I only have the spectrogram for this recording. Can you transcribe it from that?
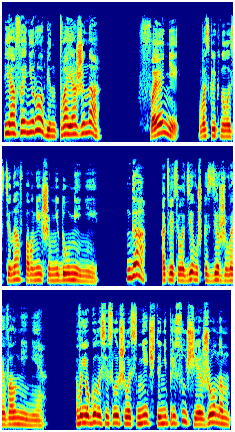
Я Фенни Робин, твоя жена». «Фенни?» — воскликнула стена в полнейшем недоумении. «Да», — ответила девушка, сдерживая волнение. В ее голосе слышалось нечто неприсущее женам,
